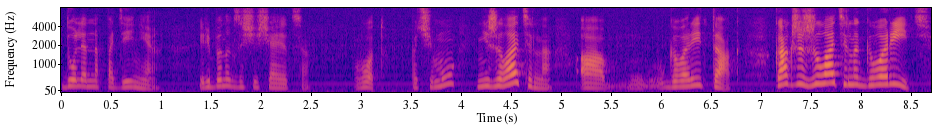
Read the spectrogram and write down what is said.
доля нападения, и ребенок защищается. Вот почему нежелательно а, говорить так. Как же желательно говорить?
